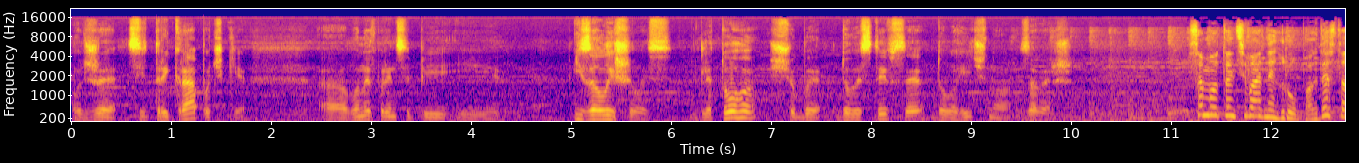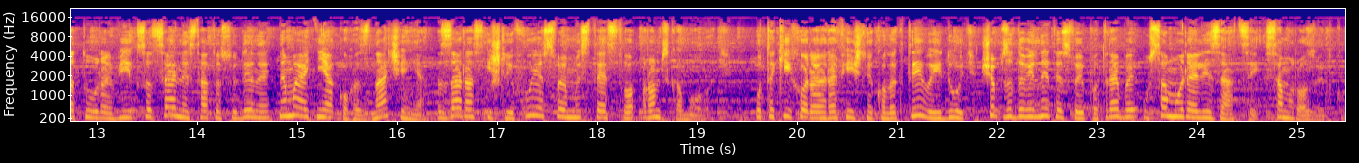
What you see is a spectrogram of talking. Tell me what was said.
Отже, ці три крапочки, вони, в принципі, і і залишились для того, щоб довести все до логічного завершення. Саме у танцювальних групах, де статура, вік, соціальний статус людини не мають ніякого значення, зараз і шліфує своє мистецтво ромська молодь. У такі хореографічні колективи йдуть, щоб задовільнити свої потреби у самореалізації, саморозвитку.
